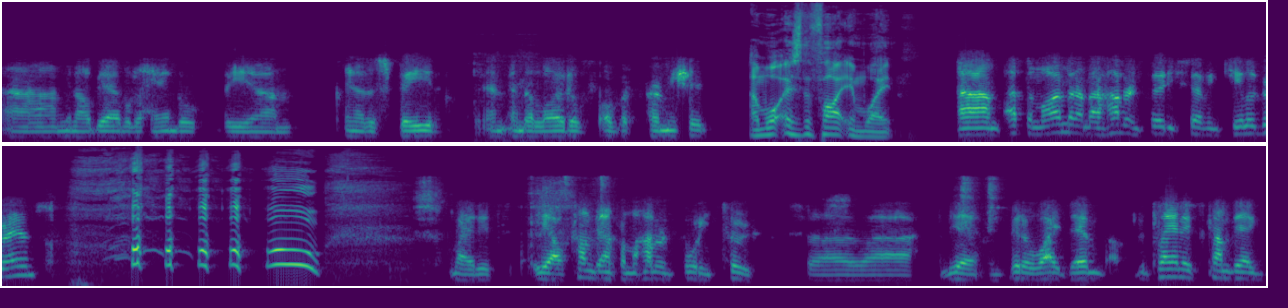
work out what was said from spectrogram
um, you know, I'll be able to handle the, um, you know, the speed and, and the load of, of a premiership. And what is the fighting weight? Um, at the moment, I'm 137 kilograms. Mate, it's yeah, I've come down from 142. So uh, yeah, a bit of weight there. The plan is to come down.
